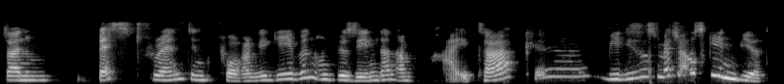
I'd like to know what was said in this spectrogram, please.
seinem Best Friend den Vorrang gegeben und wir sehen dann am Freitag, äh, wie dieses Match ausgehen wird.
